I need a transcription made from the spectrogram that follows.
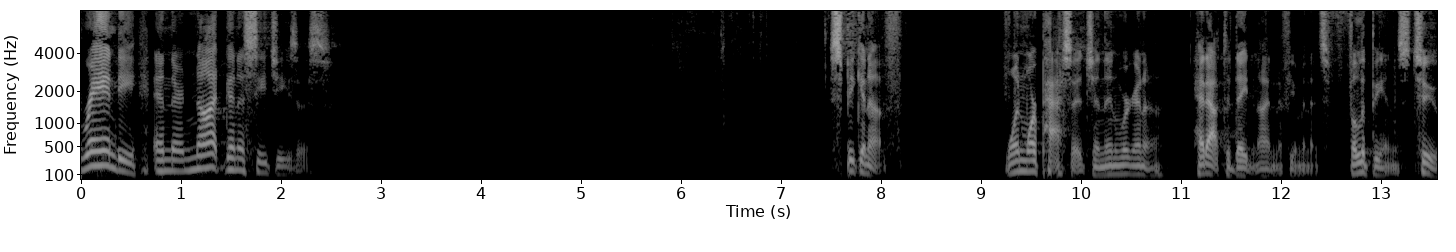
Randy and they're not going to see Jesus. Speaking of, one more passage, and then we're going to head out to date night in a few minutes. Philippians 2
